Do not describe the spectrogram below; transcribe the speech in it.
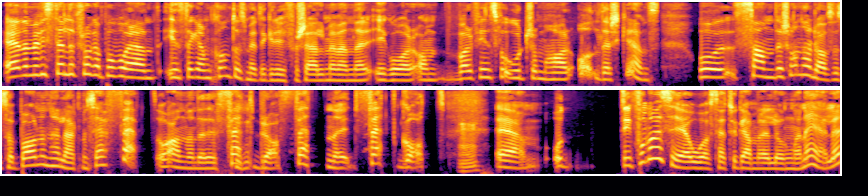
Eh, nej, men vi ställde frågan på vårt Instagramkonto som heter Gry med vänner igår om vad det finns för ord som har åldersgräns. Och Sandersson hörde av sig och sa barnen har lärt mig säga fett och använda det fett bra, fett nöjd, fett gott. Ehm, och det får man väl säga oavsett hur gammal eller ung man är, eller?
